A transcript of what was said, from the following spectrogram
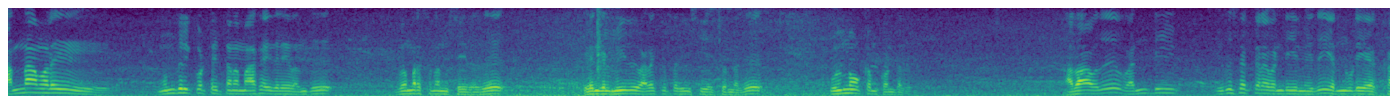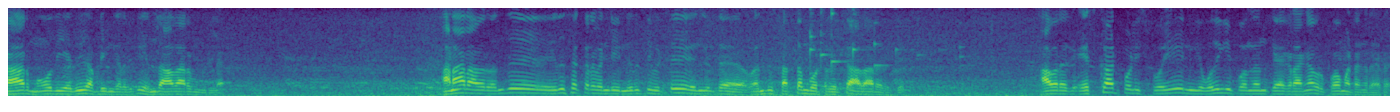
அண்ணாமலை முந்திரிக்கொட்டைத்தனமாக இதிலே வந்து விமர்சனம் செய்தது எங்கள் மீது வழக்கு பதிவு செய்ய சொன்னது உள்நோக்கம் கொண்டது. அதாவது வண்டி இருசக்கர வண்டியின் மீது என்னுடைய கார் மோதியது அப்படிங்கிறதுக்கு எந்த ஆதாரமும் இல்லை. ஆனால் அவர் வந்து இருசக்கர வண்டியை நிறுத்திவிட்டு எங்கள்கிட்ட வந்து சத்தம் போட்டதுக்கு ஆதாரம் இருக்குது அவரை எஸ்கார்ட் போலீஸ் போய் நீங்கள் ஒதுங்கி போங்கன்னு கேட்குறாங்க அவர் போக மாட்டேங்கிறாரு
